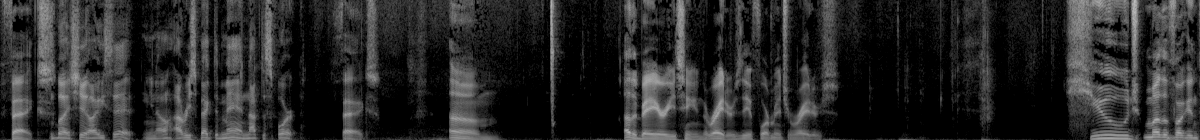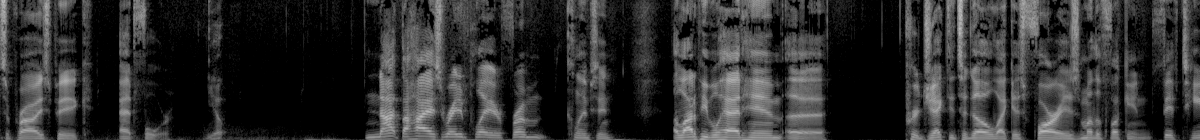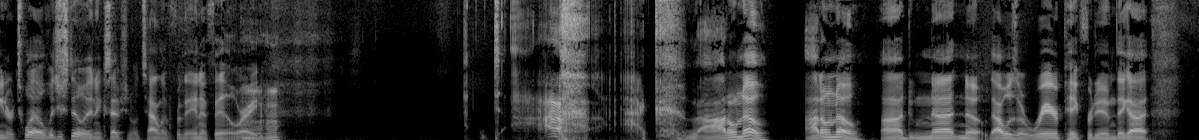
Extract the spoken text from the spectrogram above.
Facts. But shit, like you said, you know, I respect the man, not the sport. Facts. Um, other Bay Area team, the Raiders, the aforementioned Raiders. Huge motherfucking surprise pick at four. Yep. Not the highest rated player from Clemson. A lot of people had him uh projected to go like as far as motherfucking 15 or 12, which is still an exceptional talent for the NFL, right? Mhm. I, I don't know. I don't know. I do not know. That was a rare pick for them. They got.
